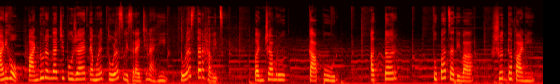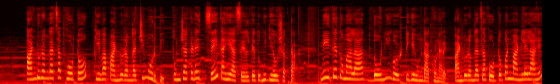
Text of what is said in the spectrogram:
आणि हो पांडुरंगाची पूजा आहे त्यामुळे तुळस विसरायची नाही. तुळस तर हवीच. पंचामृत कापूर अत्तर तुपाचा दिवा शुद्ध पाणी पांडुरंगाचा फोटो किंवा पांडुरंगाची मूर्ती. तुमच्याकडे जे काही असेल ते तुम्ही घेऊ शकता. मी इथे तुम्हाला दोन्ही गोष्टी घेऊन दाखवणार आहे. पांडुरंगाचा फोटो पण मांडलेला आहे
